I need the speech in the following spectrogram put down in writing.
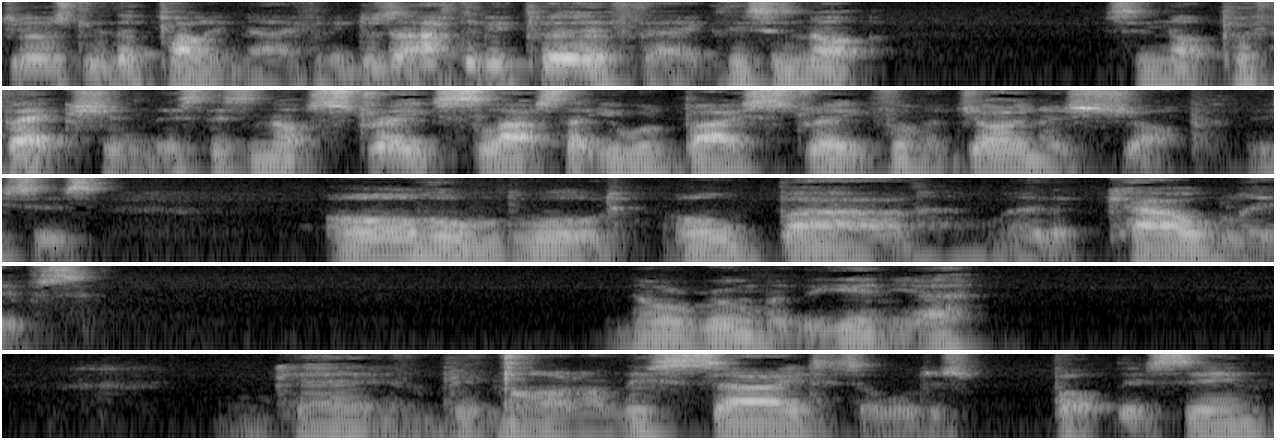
just with a palette knife. And it doesn't have to be perfect. This is not this is not perfection. This, this is not straight slats that you would buy straight from a joiner's shop. This is old wood, old barn where the cow lives. No room at the inn, yeah? Okay, a bit more on this side, so we'll just pop this in.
